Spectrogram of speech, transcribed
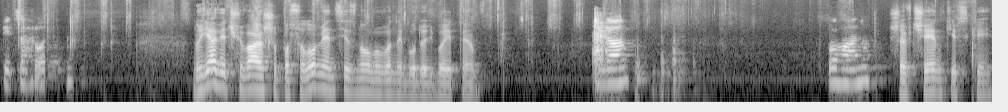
під загрозою? Ну, я відчуваю, що по Солом'янці знову вони будуть бити. Да. Погано. Шевченківський,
